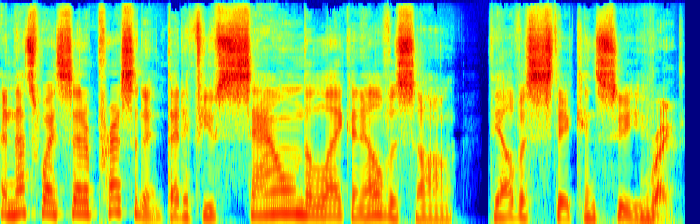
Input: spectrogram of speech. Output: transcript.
And that's why I set a precedent that if you sound like an Elvis song, the Elvis estate can sue you. right?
